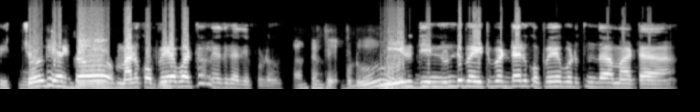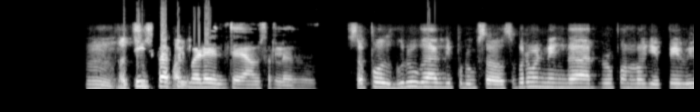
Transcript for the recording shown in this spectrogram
పిచ్చో ఒకటేనండి గెట్టో మనకు ఉపయోగపడటం లేదు కదా ఇప్పుడు. ఇప్పుడు మీరు దీని నుండి బయటపడడానికి ఉపయోగపడుతుందా మాట? తీసి పక్కన పడే అంతే అవసరం లేదు. సపోజ్ గురువు గారు ఇప్పుడు సుబ్రహ్మణ్యం గారి రూపంలో చెప్పేవి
